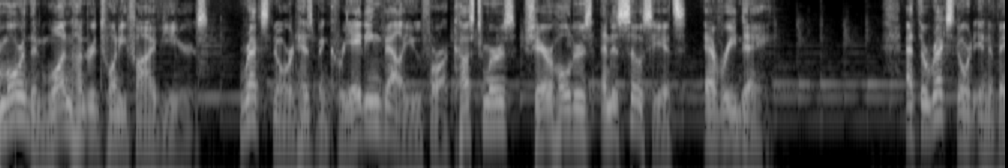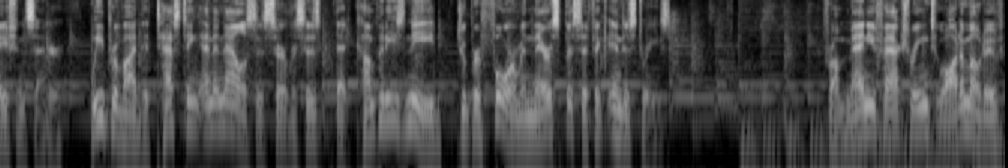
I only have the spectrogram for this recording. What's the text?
more than 125 years, Rexnord has been creating value for our customers, shareholders, and associates every day. At the Rexnord Innovation Center, we provide the testing and analysis services that companies need to perform in their specific industries. From manufacturing to automotive,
